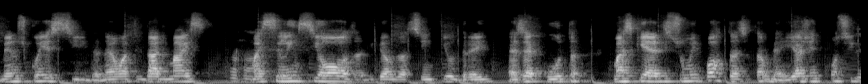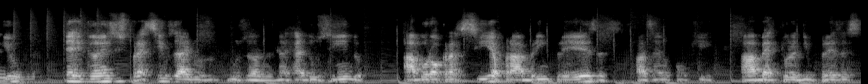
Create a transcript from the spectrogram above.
menos conhecida, né? uma atividade mais, uhum. mais silenciosa, digamos assim, que o DRE executa, mas que é de suma importância também. E a gente conseguiu ter ganhos expressivos aí nos últimos anos, né? reduzindo a burocracia para abrir empresas, fazendo com que a abertura de empresas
